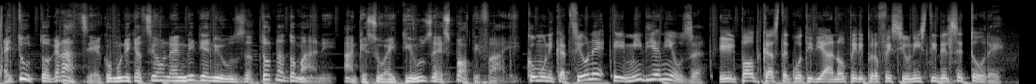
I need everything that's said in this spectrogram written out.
È tutto, grazie. Comunicazione e Media News torna domani, anche su iTunes e Spotify. Comunicazione e Media News, il podcast quotidiano per i professionisti del settore.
